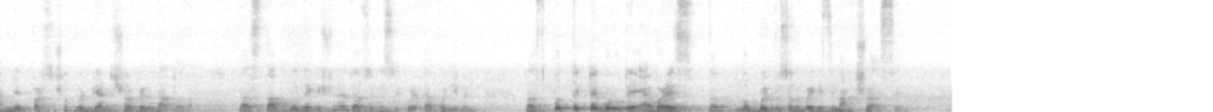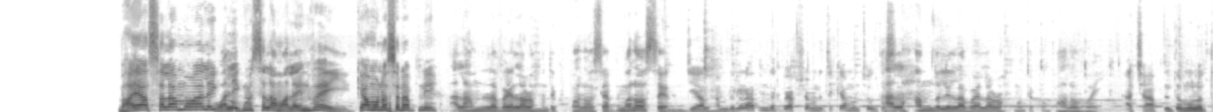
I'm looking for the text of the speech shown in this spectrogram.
হান্ড্রেড পার্সেন্ট শতভাগ গ্যারান্টি সহকারে দাঁতলা প্লাস দাঁতগুলো দেখে শুনে যাচাই করে তারপর নেবেন। প্লাস প্রত্যেকটা গরুতে অ্যাভারেজ নব্বই পঁচানব্বই কেজি মাংস আছে। ভাই আসসালামু আলাইকুম। ওয়ালাইকুম আসসালাম আলাইন ভাই। কেমন আছেন আপনি? আলহামদুলিল্লাহ ভাই আল্লাহর রহমতে খুব ভালো আছে। আপনি ভালো আছেন? জি আলহামদুলিল্লাহ। আপনাদের ব্যবসা মানে কেমন চলছে আলহামদুলিল্লাহ ভাই আল্লাহর রহমতে খুব ভালো ভাই। আচ্ছা আপনি তো মূলত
